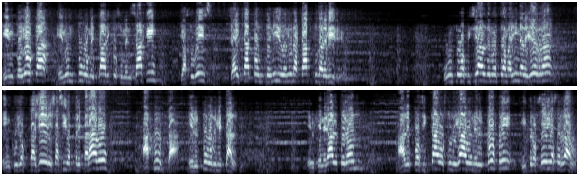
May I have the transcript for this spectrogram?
quien coloca en un tubo metálico su mensaje, que a su vez ya está contenido en una cápsula de vidrio un suboficial de nuestra Marina de Guerra, en cuyos talleres ha sido preparado, ajusta el tubo de metal. El general Perón ha depositado su legado en el cofre y procede a cerrarlo.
